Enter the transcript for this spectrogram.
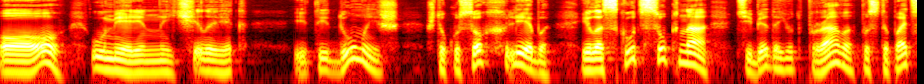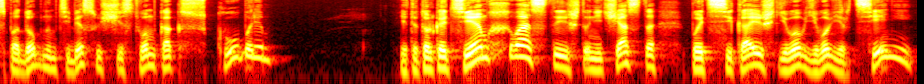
О, умеренный человек! И ты думаешь что кусок хлеба и лоскут сукна тебе дают право поступать с подобным тебе существом, как с кубарем? И ты только тем хвастаешь, что нечасто подсекаешь его в его вертении?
